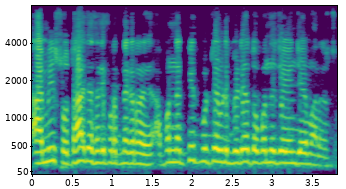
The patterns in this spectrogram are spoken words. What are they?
आम्ही स्वतः त्यासाठी प्रयत्न करणार आहे. आपण नक्कीच पुढच्या वेळेस भेटूया. तोपर्यंत जय हिंद जय महाराष्ट्र.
